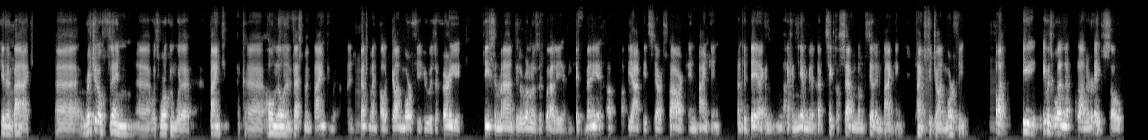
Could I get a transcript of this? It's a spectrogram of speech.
giving back, uh, Richard O'Flynn uh, was working with a bank, uh, home loan investment bank, a mm. gentleman called John Murphy, who was a very decent man to the runners as well. He, he gave many of, of, the athletes their start in banking. And today I can I can name about six or seven of them still in banking, thanks to John Murphy. Mm. But he, he was willing to put on a race. So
